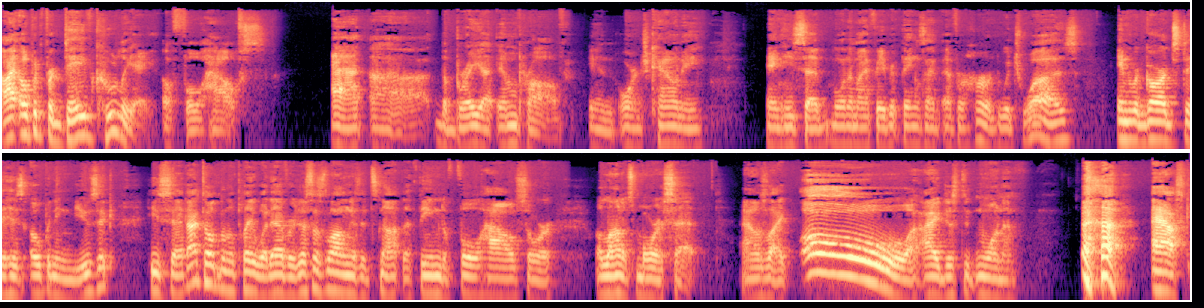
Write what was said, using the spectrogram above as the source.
I opened for Dave Coulier of Full House at uh, the Brea Improv in Orange County. And he said one of my favorite things I've ever heard, which was, in regards to his opening music, he said, I told them to play whatever, just as long as it's not the theme to Full House or Alanis Morissette. And I was like, oh, I just didn't want to ask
